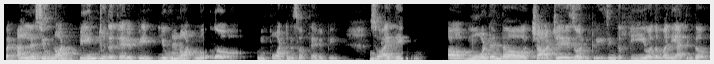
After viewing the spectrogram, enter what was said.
But unless you've not been to the therapy, you would mm. not know the importance of therapy. Okay. So I think uh, more than the charges or increasing the fee or the money, I think the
